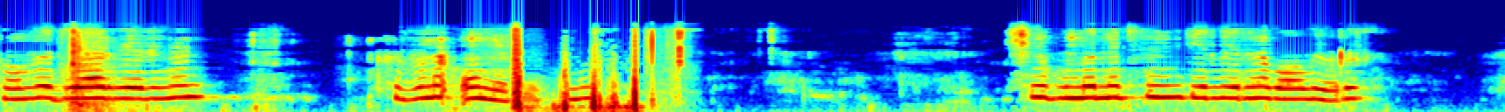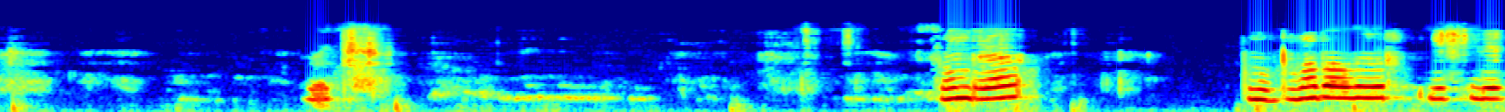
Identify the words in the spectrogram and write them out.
Sonra diğerlerinin hızını 10 yapıyorsunuz. Şimdi bunların hepsini birbirine bağlıyoruz. Evet. Sonra bunu buna bağlıyor. Yeşili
